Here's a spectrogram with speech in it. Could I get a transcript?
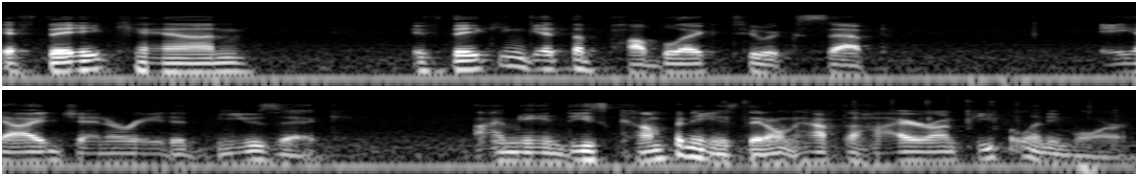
if they can, if they can get the public to accept AI generated music, I mean, these companies they don't have to hire on people anymore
